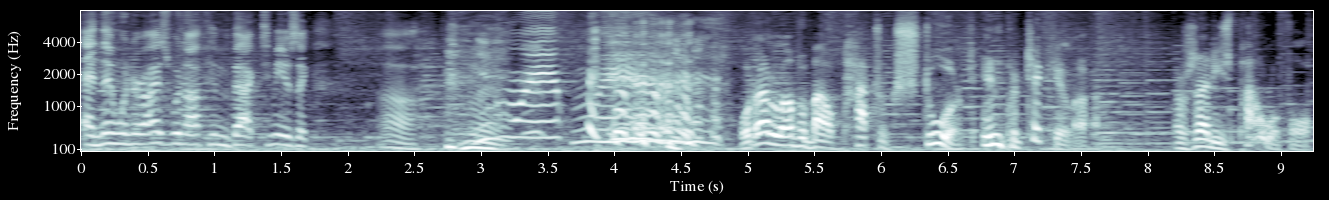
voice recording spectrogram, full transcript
And then when her eyes went off him back to me, it was like, oh. What I love about Patrick Stewart in particular is that he's powerful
